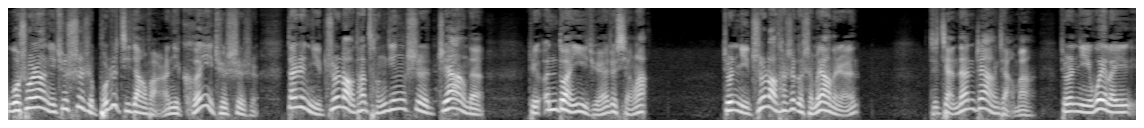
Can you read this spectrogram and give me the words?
我说让你去试试，不是激将法啊，你可以去试试。但是你知道他曾经是这样的，这个恩断义绝就行了。就是你知道他是个什么样的人，就简单这样讲吧。就是你为了一，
